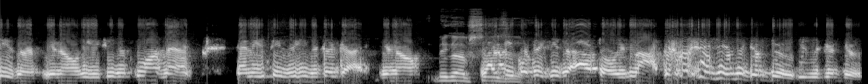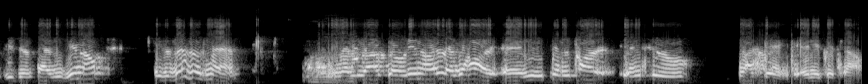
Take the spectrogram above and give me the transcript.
Caesar. You know, he, he's a smart man. And he's, he's, he's a good guy, you know. Big up A lot of people Caesar. think he's an asshole. He's not. he's a good dude. He's a good dude. He just has, you know, he's a businessman. But he also, you know, he has a heart, and he put his heart into Black Ink, and you could tell.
